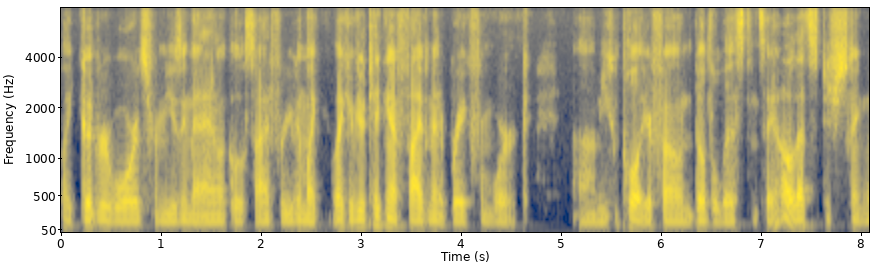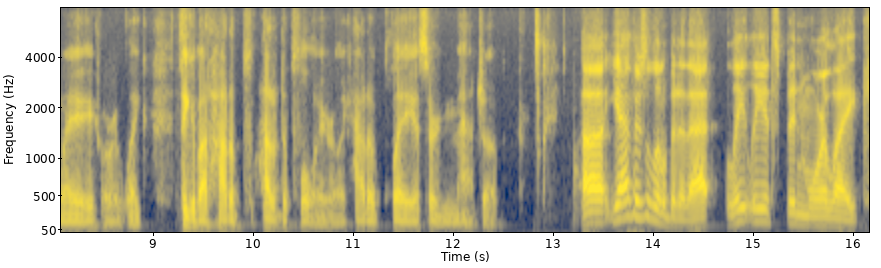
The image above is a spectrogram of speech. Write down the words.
like good rewards from using that analytical side for even like like if you're taking a five minute break from work, um, you can pull out your phone, build a list, and say, "Oh, that's an interesting way," or like think about how to how to deploy or like how to play a certain matchup. Uh, yeah, there's a little bit of that. Lately, it's been more like,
